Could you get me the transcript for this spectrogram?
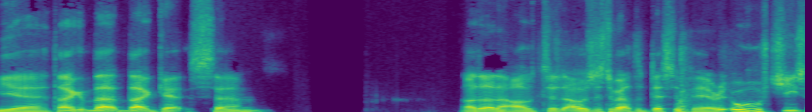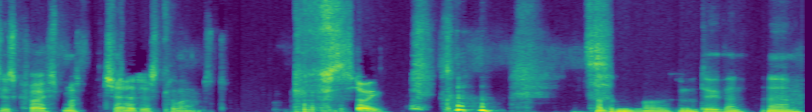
Yeah, that that that gets um I don't know. I was just I was just about to disappear. Oh Jesus Christ, my chair just collapsed. Sorry. Something I was gonna do then. Um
